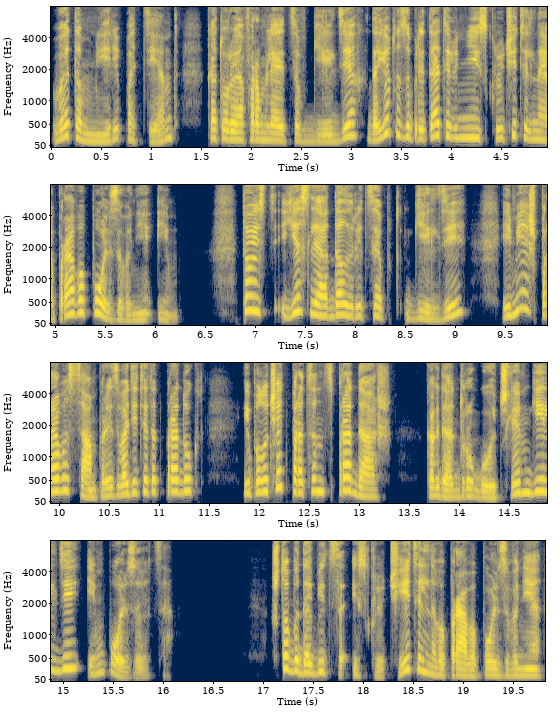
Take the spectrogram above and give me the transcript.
В этом мире патент, который оформляется в гильдиях, дает изобретателю не исключительное право пользования им. То есть, если отдал рецепт гильдии, имеешь право сам производить этот продукт и получать процент с продаж, когда другой член гильдии им пользуется. Чтобы добиться исключительного права пользования,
